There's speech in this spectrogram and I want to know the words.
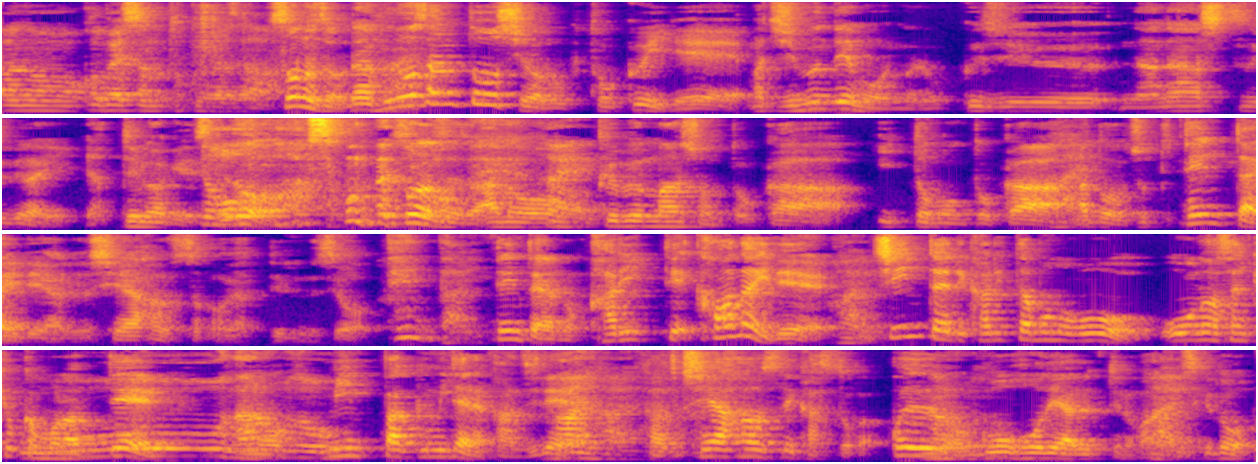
あの、小林さんの得意技。そうなんですよ。だから不動産投資は僕得意で、まあ、自分でも今67室ぐらいやってるわけですけおど、ーそんなそうなんですよ。あの、はい区分マンションとか、一棟門とか、はいあとちょっと天体でやるシェアハウスとかをやってるんですよ。天体？天体あの、借りて、買わないで、はい賃貸で借りたものをオーナーさんに許可もらって、おーなるほど。あの、民泊みたいな感じで、シェアハウスで貸すとか、こういうのを合法でやるっていうのがあるんですけど、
